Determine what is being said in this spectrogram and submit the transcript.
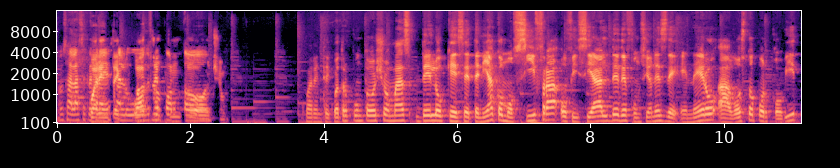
O sea, la Secretaría de Salud reportó. 44.8. 44.8 más de lo que se tenía como cifra oficial de defunciones de enero a agosto por COVID.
